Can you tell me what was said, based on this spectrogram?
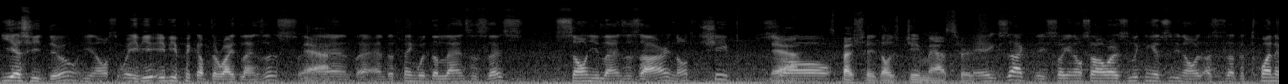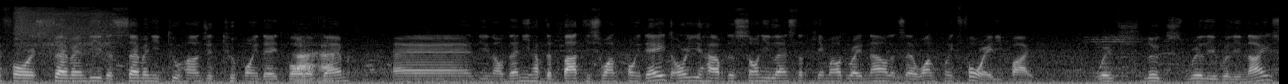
Yes, you do. You know, so if you if you pick up the right lenses, Yeah. and and the thing with the lenses is, Sony lenses are not cheap. Yeah. So Especially those G Masters. exactly. So you know, so I was looking at you know as at the 2470, the 7200, 2.8, both of Uh-huh. them, and you know then you have the Batis 1.8, or you have the Sony lens that came out right now. That's a 1.485, which looks really really nice.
